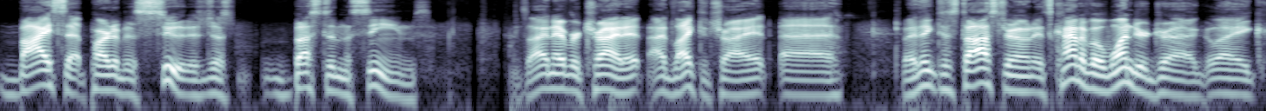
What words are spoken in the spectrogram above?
bicep part of his suit is just busting the seams. So I never tried it. I'd like to try it, uh, but I think testosterone. It's kind of a wonder drug. Like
